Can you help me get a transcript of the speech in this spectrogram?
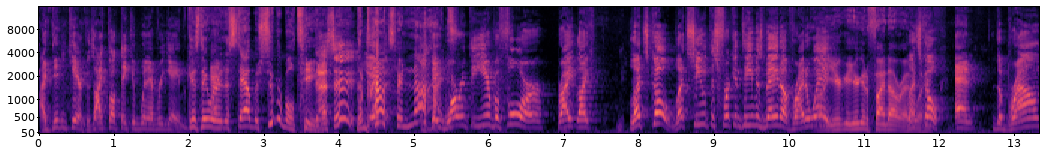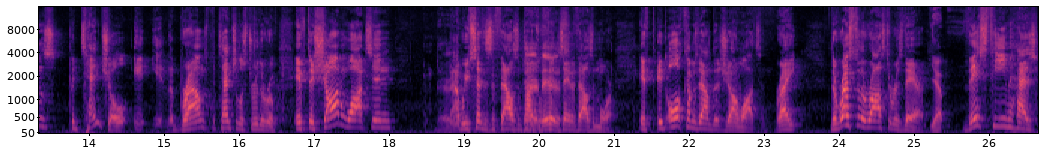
I didn't care because I thought they could win every game. because they were And an established Super Bowl team. That's it. The Browns but are not. They weren't the year before, right? Like, let's go. Let's see what this freaking team is made of right away. Uh, you're you're going to find out right away. Let's go. And the Browns' potential, i i- the Browns' potential is through the roof. If Deshaun Watson, uh, we've said this a thousand times, we'll is. say it a thousand more. If it all comes down to Deshaun Watson, right? The rest of the roster is there. Yep. This team has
